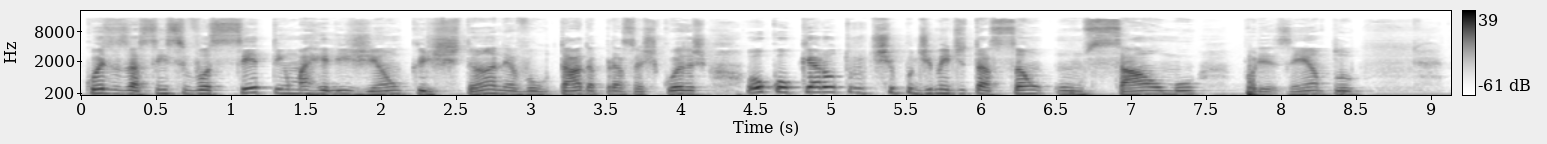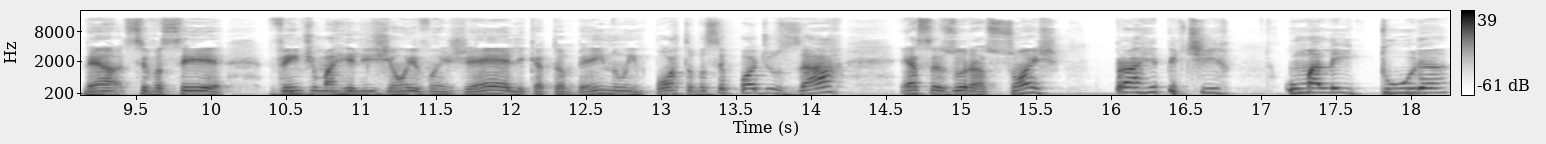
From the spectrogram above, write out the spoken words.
coisas assim. Se você tem uma religião cristã né, voltada para essas coisas, ou qualquer outro tipo de meditação, um salmo, por exemplo, né? Se você vem de uma religião evangélica também, não importa, você pode usar essas orações para repetir uma leitura,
